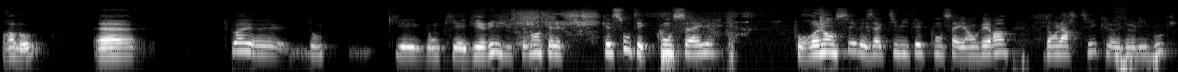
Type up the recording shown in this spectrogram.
bravo. Euh, toi, euh, donc, qui est, donc, qui est guéri, justement, quels, sont tes conseils pour relancer les activités de conseil? On verra dans l'article de l'e-book,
